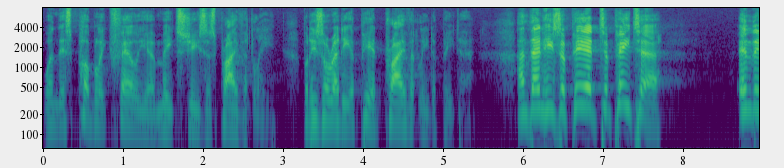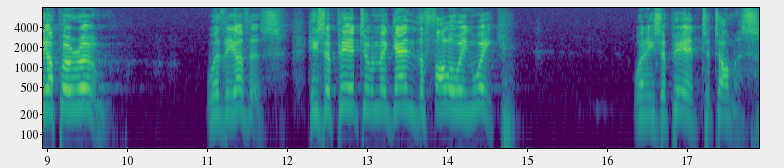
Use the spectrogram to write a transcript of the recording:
when this public failure meets Jesus privately. But he's already appeared privately to Peter. And then he's appeared to Peter in the upper room with the others. He's appeared to him again the following week when he's appeared to Thomas.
